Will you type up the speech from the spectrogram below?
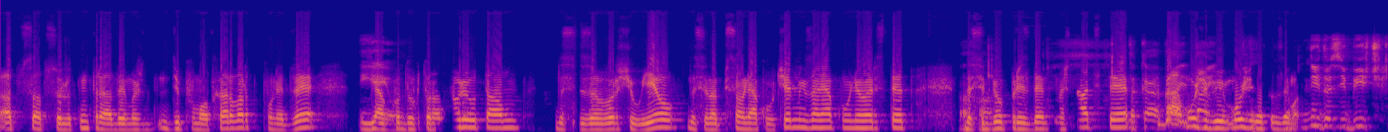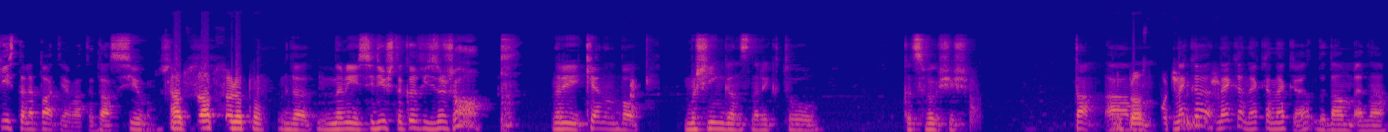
абс, абсолютно трябва да имаш диплома от Харвард, поне две, И няколко докторатури от там, да си завършил Йел, да си написал някой учебник за някой университет, да си Аха. бил президент на щатите. Така, Тогава дай, може дай. би, може да те вземат. И да си биеш чеки с телепатия, бате, да, със сигурност. Абс, абсолютно. Да, нали, седиш такъв и изведнъж, нали, Cannonball, Machine Guns, нали, като, като свършиш. Просто да нека, идваш. нека, нека, нека да дам една,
